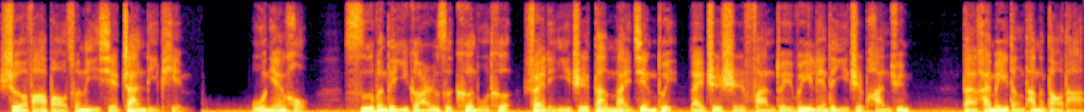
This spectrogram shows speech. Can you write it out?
设法保存了一些战利品。五年后，斯文的一个儿子克努特率领一支丹麦舰队来支持反对威廉的一支叛军。但还没等他们到达，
